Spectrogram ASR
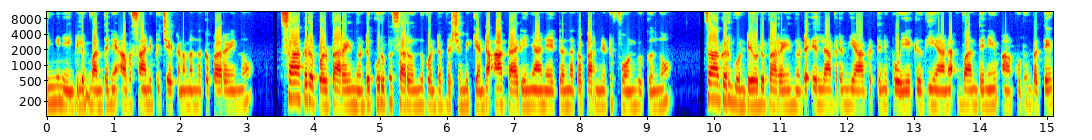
എങ്ങനെയെങ്കിലും വന്ദനെ അവസാനിപ്പിച്ചേക്കണമെന്നൊക്കെ പറയുന്നു. സാഗർ അപ്പോൾ പറയുന്നുണ്ട് കുറുപ്പ് സാർ ഒന്നുകൊണ്ട് വിഷമിക്കേണ്ട ആ കാര്യം ഞാൻ ഏറ്റെന്നൊക്കെ പറഞ്ഞിട്ട് ഫോൺ വെക്കുന്നു. സാഗർ ഗുണ്ടയോട് പറയുന്നുണ്ട് എല്ലാവരും യാഗത്തിന് പോയേക്കുകയാണ്. വന്ദനയും ആ കുടുംബത്തെയും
